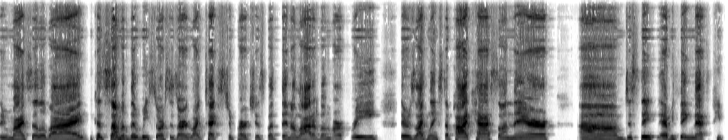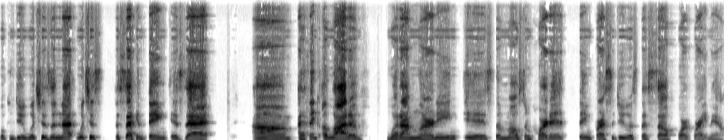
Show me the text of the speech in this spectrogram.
through my syllabi because some of the resources are like text to purchase, but then a lot of them are free. There's like links to podcasts on there um, just think everything that people can do, which is a nut, which is the second thing is that um, I think a lot of what I'm learning is the most important thing for us to do is the self work right now.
